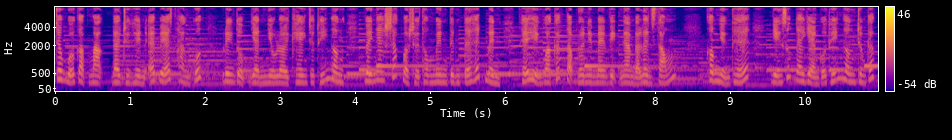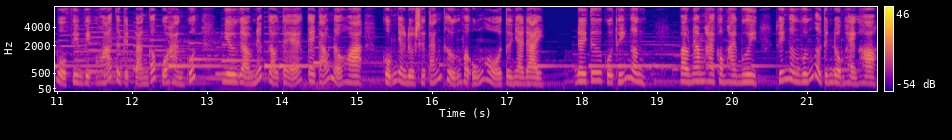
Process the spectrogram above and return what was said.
trong buổi gặp mặt, đài truyền hình SBS Hàn Quốc liên tục dành nhiều lời khen cho Thúy Ngân về nhan sắc và sự thông minh tinh tế hết mình, thể hiện qua các tập Running Man Việt Nam đã lên sóng. Không những thế, diễn xuất đa dạng của Thúy Ngân trong các bộ phim Việt hóa từ kịch bản gốc của Hàn Quốc như Gạo nếp gạo tẻ, Cây táo nở hoa cũng nhận được sự tán thưởng và ủng hộ từ nhà đài. Đời tư của Thúy Ngân vào năm 2020, Thúy Ngân vướng vào tin đồn hẹn hò.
